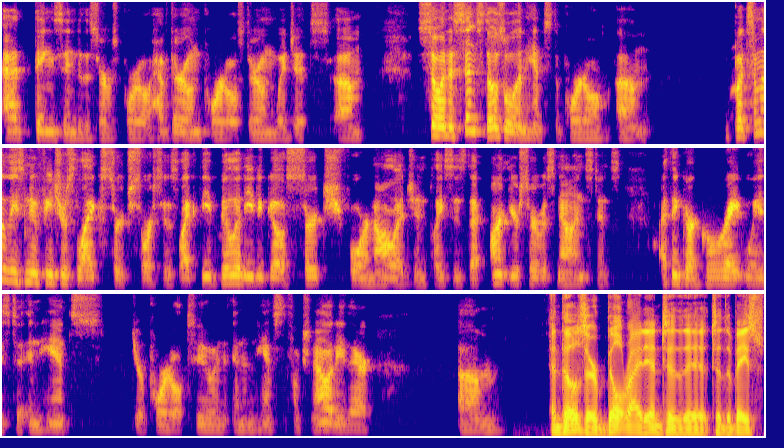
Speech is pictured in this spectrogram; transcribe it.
add things into the service portal, have their own portals, their own widgets. Um, so in a sense, those will enhance the portal. Um, but some of these new features like search sources, like the ability to go search for knowledge in places that aren't your ServiceNow instance, I think are great ways to enhance your portal too and, and enhance the functionality there. Um, and those are built right into the to the base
